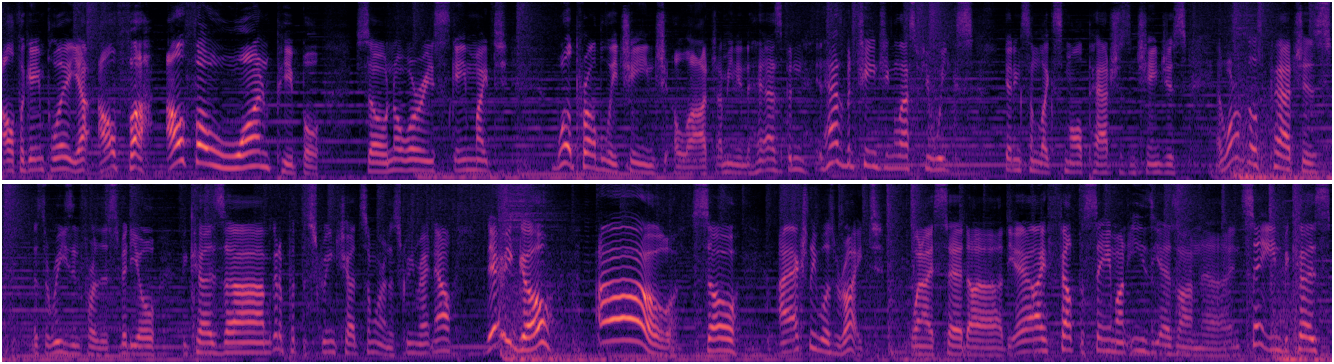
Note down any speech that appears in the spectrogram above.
alpha gameplay. Yeah, alpha, alpha 1 people. So no worries, game might, will probably change a lot. I mean, it has been, it has been changing the last few weeks, getting some like small patches and changes. And one of those patches is the reason for this video because uh, I'm gonna put the screenshot somewhere on the screen right now. There you go. Oh, so I actually was right when I said uh, the AI felt the same on easy as on uh, insane because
